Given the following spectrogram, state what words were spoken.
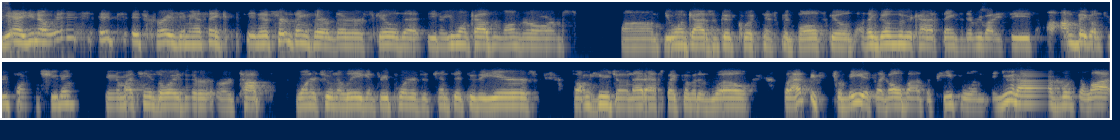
Yeah, you know, it's it's it's crazy. I mean, I think you know, there's certain things that are, are skills that you know you want guys with longer arms. Um, you want guys with good quickness, good ball skills. I think those are the kind of things that everybody sees. I'm big on three point shooting. You know, my teams always are, are top one or two in the league and three pointers attempted through the years. So I'm huge on that aspect of it as well. But I think for me, it's like all about the people. And, and you and I have worked a lot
